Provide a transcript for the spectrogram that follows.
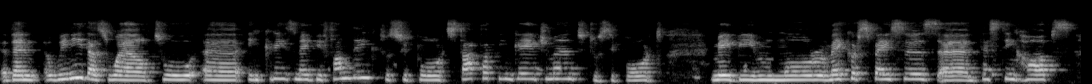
Then we need as well to uh, increase maybe funding to support startup engagement, to support maybe more maker spaces and testing hubs, uh, uh,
